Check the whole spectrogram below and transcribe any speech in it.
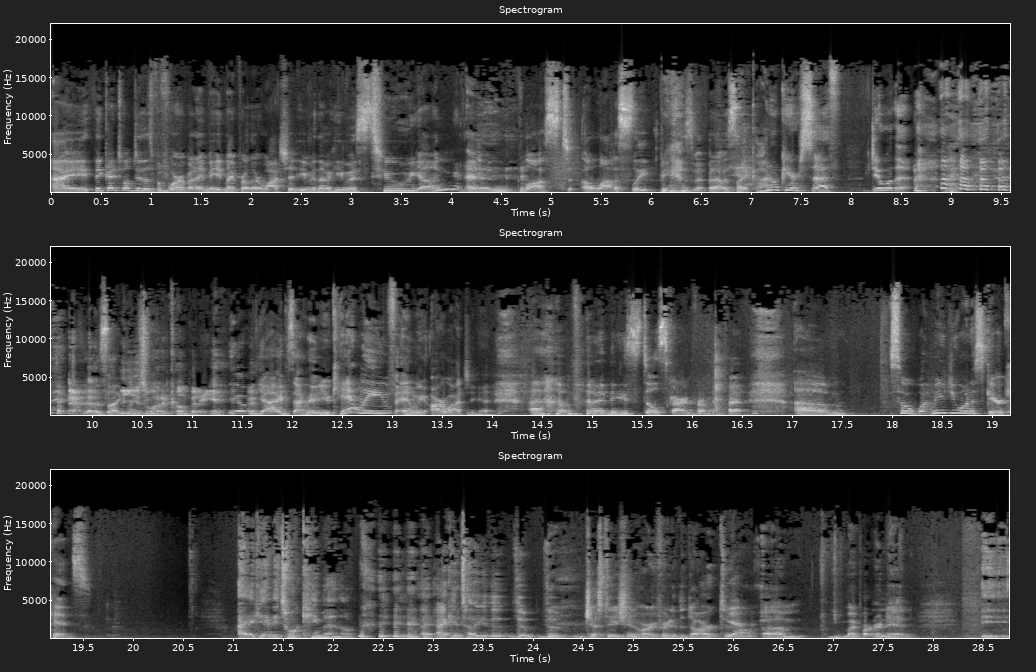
I think I told you this before, but I made my brother watch it even though he was too young and lost a lot of sleep because of it. But I was like, I don't care, Seth. Deal with it. it was like, you just wanted company. yeah, yeah, exactly. You can't leave, and we are watching it. Um, and I think he's still scarred from it. But um, so, what made you want to scare kids? I, again, it's what came out. It- it- I, I can tell you the, the, the gestation of Are You Afraid of the Dark, too. Yeah. Um, my partner, Ned, he-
